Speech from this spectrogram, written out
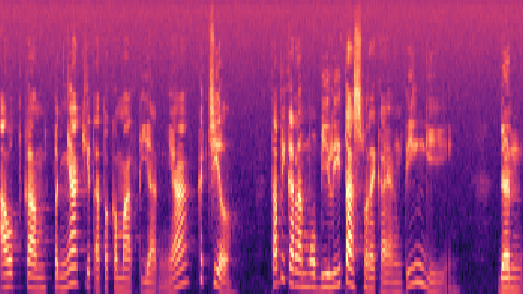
outcome penyakit atau kematiannya kecil. Tapi karena mobilitas mereka yang tinggi, dan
